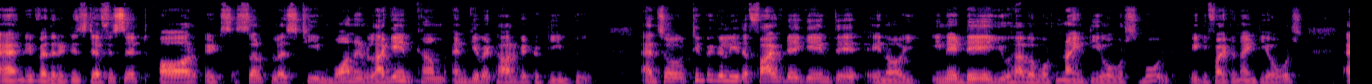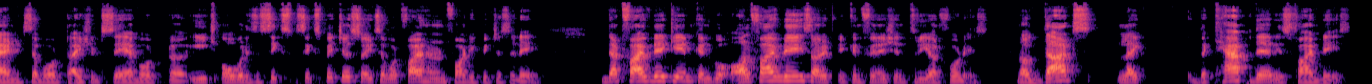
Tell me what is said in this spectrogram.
And if, whether it is deficit or it's surplus, team one will again come and give a target to team two and so typically the five day game they you know in a day you have about 90 overs bowled 85 to 90 overs. And it's about i should say about uh, each over is a six six pitches. So it's about 540 pitches a day. That five day game can go all five days or it, it can finish in three or four days. Now that's like the cap there is five days.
